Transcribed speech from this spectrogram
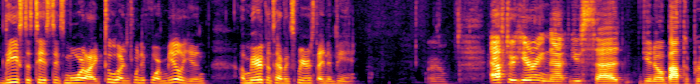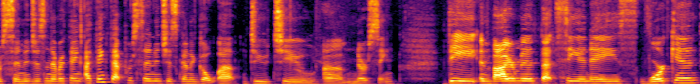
these statistics, more like 224 million Americans have experienced an event. Wow. After hearing that, you said, you know, about the percentages and everything. I think that percentage is going to go up due to oh, yeah. um, nursing. The environment that CNAs work in,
